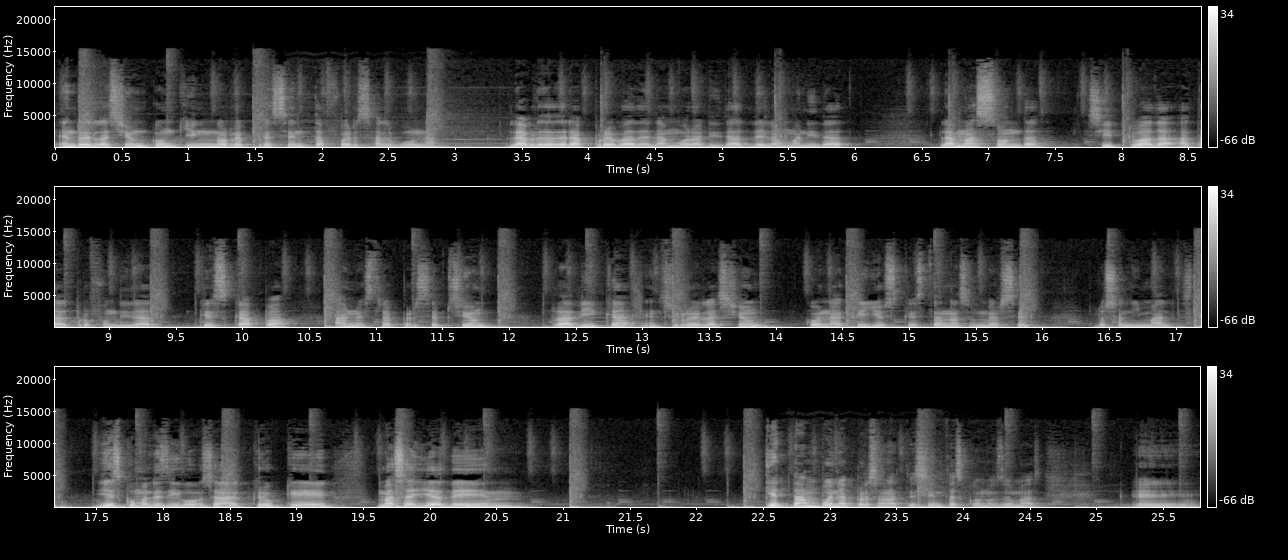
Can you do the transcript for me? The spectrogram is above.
en relación con quien no representa fuerza alguna. La verdadera prueba de la moralidad de la humanidad la más honda situada a tal profundidad que escapa a nuestra percepción radica en su relación con aquellos que están a su merced, los animales. Y es como les digo, o sea, creo que más allá de mm, qué tan buena persona te sientas con los demás eh,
